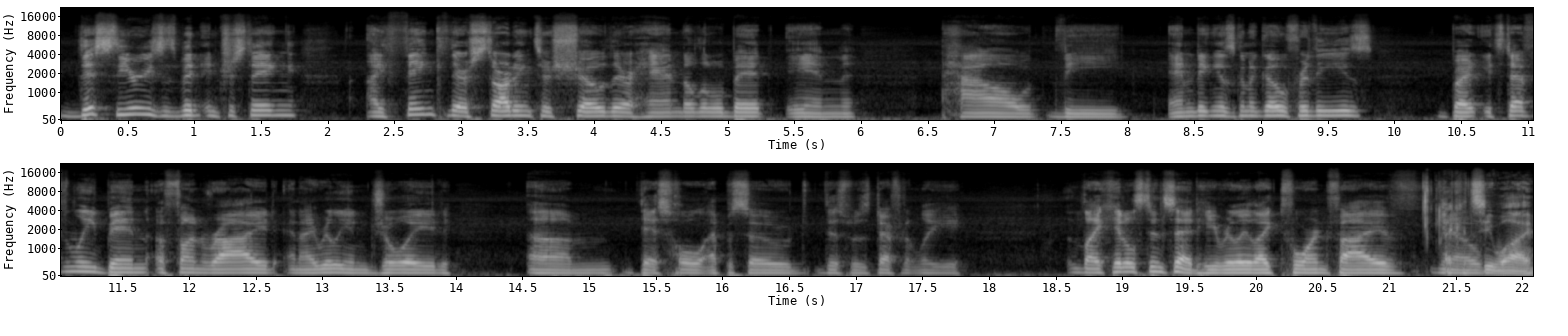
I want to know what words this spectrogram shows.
this series has been interesting. I think they're starting to show their hand a little bit in how the ending is going to go for these, but it's definitely been a fun ride, and I really enjoyed um, this whole episode. This was definitely, like Hiddleston said, he really liked four and five. You I know, can see why.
